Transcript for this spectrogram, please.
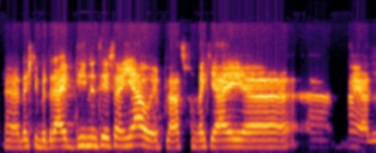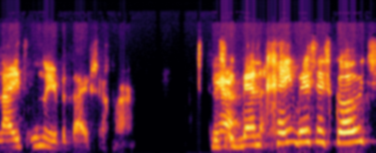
uh, dat je bedrijf dienend is aan jou in plaats van dat jij uh, uh, nou ja, leidt onder je bedrijf, zeg maar. Dus ja. ik ben geen business coach.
